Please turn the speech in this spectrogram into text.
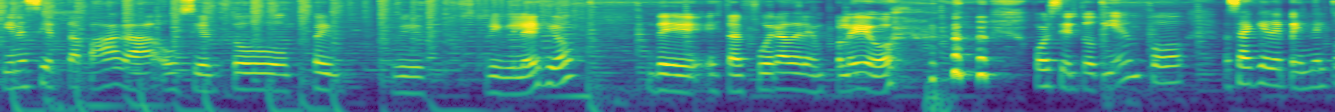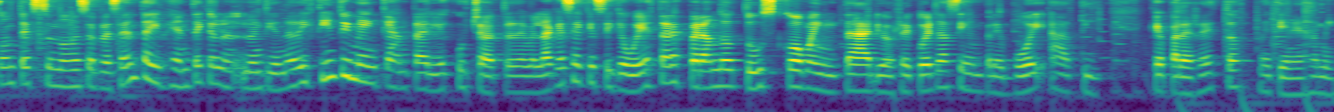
tienes cierta paga o cierto privilegio de estar fuera del empleo por cierto tiempo. O sea que depende del contexto en donde se presenta. Hay gente que lo, lo, entiende distinto y me encantaría escucharte. De verdad que sé que sí, que voy a estar esperando tus comentarios. Recuerda siempre, voy a ti, que para el resto me tienes a mí.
